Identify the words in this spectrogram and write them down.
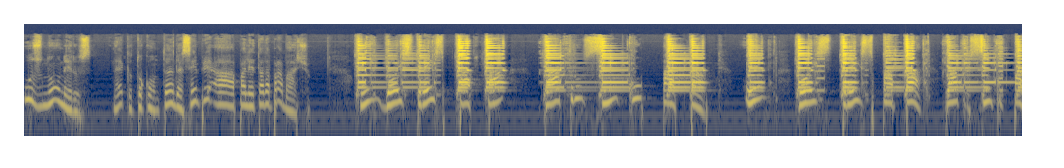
Os números né, que eu estou contando é sempre a palhetada para baixo. Um, dois, três, pá. Quatro, cinco, pá. Um, dois, três, pá. Quatro, cinco, pá.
